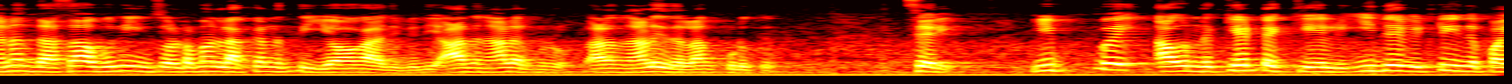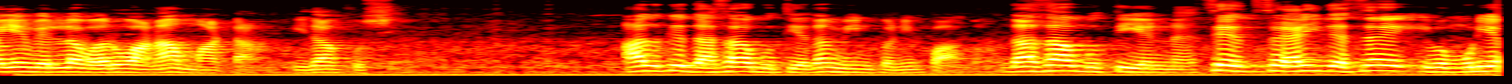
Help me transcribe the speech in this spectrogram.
ஏன்னா தசாபுதி நீங்கள் சொல்கிற மாதிரி லக்கணத்து யோகாதிபதி. அதனால் அதனால இதெல்லாம் கொடுக்குது. சரி. இப்போ அவங்க கேட்ட கேள்வி இதை விட்டு இந்த பையன் வெளில வருவானா மாட்டான்? இதுதான் கொஷின் அதுக்கு தசாபுத்தியை தான் மீன் பண்ணி பார்க்கணும். தசாபுத்தி என்ன? சரி சரி தசை இப்போ முடிய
